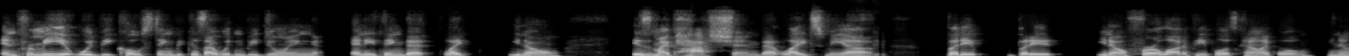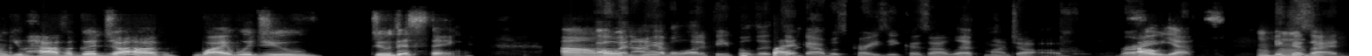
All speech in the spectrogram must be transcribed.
And for me, it would be coasting because I wouldn't be doing anything that, like, you know, is my passion that lights me up. Mm-hmm. But it, but it, you know, for a lot of people, it's kind of like, well, you know, you have a good job. Why would you do this thing? Um, oh, and I have a lot of people that but, think I was crazy because I left my job. Right. Oh, yes. Mm-hmm. Because I had,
